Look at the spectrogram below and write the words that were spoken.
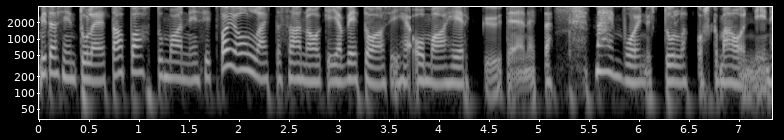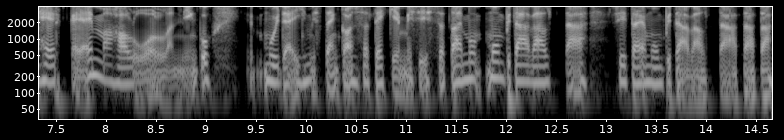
mitä siinä tulee tapahtumaan, niin sitten voi olla, että sanookin ja vetoaa siihen omaan herkkyyteen, että mä en voi nyt tulla, koska mä oon niin herkkä ja en mä halua olla niin kuin muiden ihmisten kanssa tekemisissä tai mun, mun pitää välttää sitä ja mun pitää välttää tätä.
